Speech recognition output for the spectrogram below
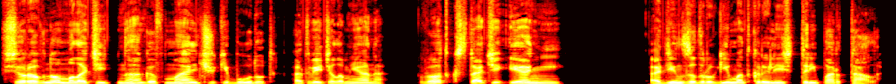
Все равно молотить нагов мальчики будут», — ответила мне она. «Вот, кстати, и они». Один за другим открылись три портала,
